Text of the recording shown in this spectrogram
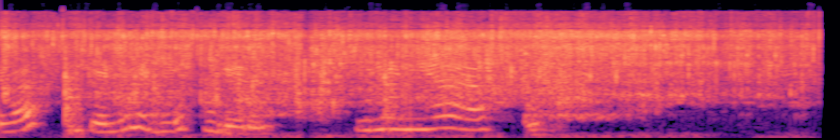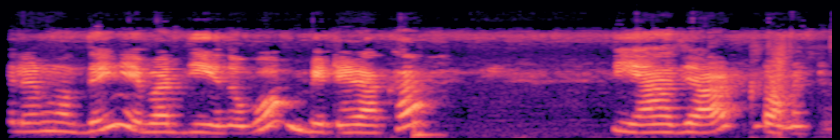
এবার চলুন এগুলো তুলে নিই। তুলে নিয়ে তেলের মধ্যেই এবার দিয়ে দেবো বেটে রাখা পেঁয়াজ আর টমেটো।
